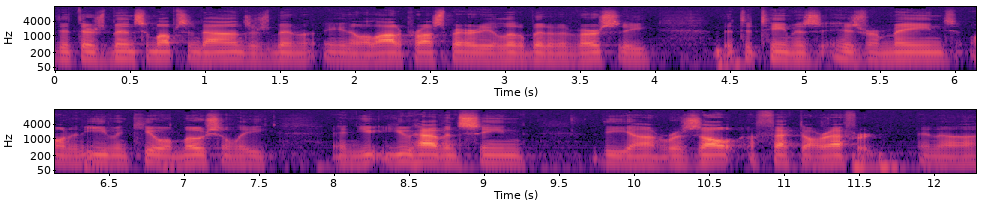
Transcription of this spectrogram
that there's been some ups and downs. There's been you know a lot of prosperity, a little bit of adversity. That the team has has remained on an even keel emotionally, and you you haven't seen the uh, result affect our effort. And uh,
